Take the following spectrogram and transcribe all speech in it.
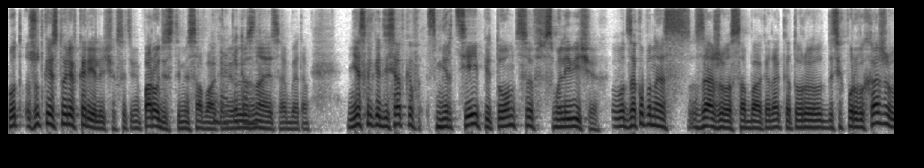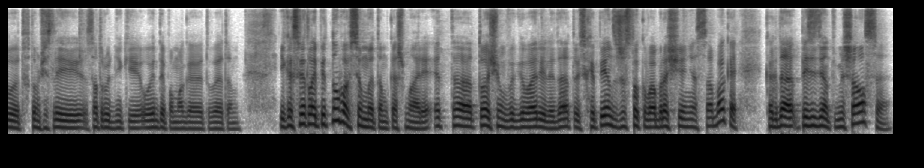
Вот жуткая история в Кареличах с этими породистыми собаками. Да, Вы знаете об этом несколько десятков смертей питомцев в Смолевичах. Вот закопанная заживо собака, да, которую до сих пор выхаживают, в том числе и сотрудники ОНТ помогают в этом. И как светлое пятно во всем этом кошмаре, это то, о чем вы говорили, да, то есть хэппи жестокого обращения с собакой, когда президент вмешался,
